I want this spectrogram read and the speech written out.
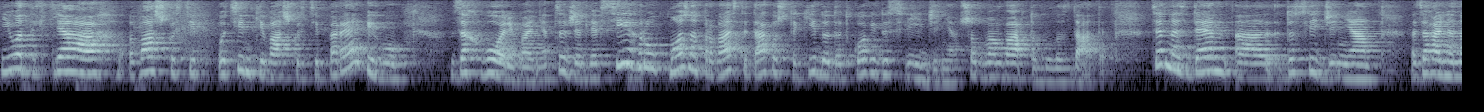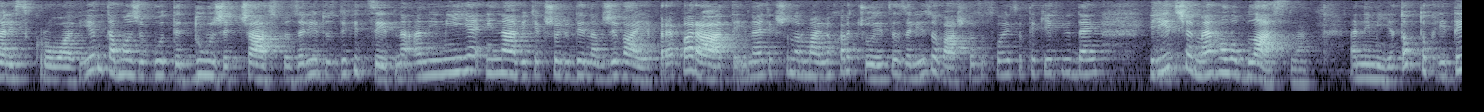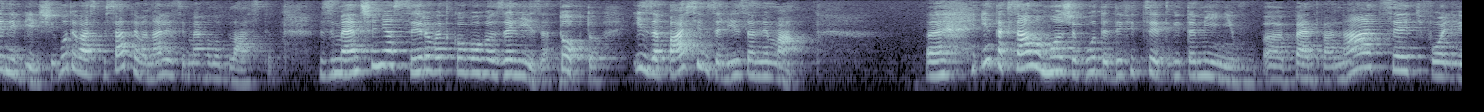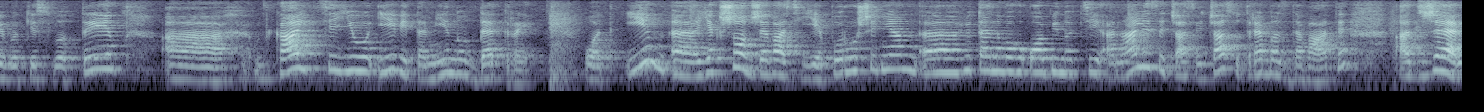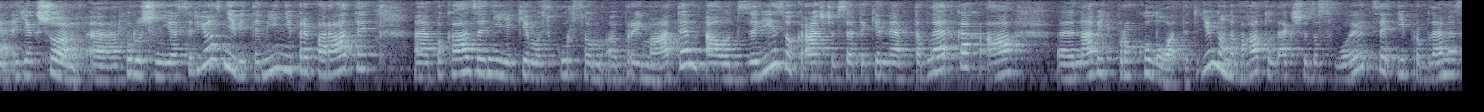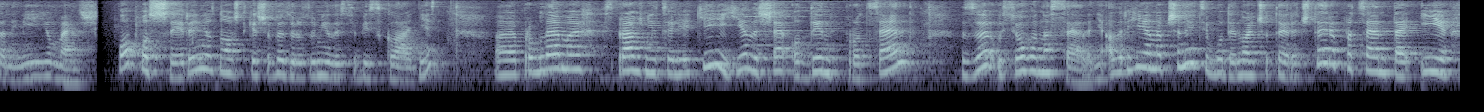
І от для важкості, оцінки важкості перебігу захворювання, це вже для всіх груп, можна провести також такі додаткові дослідження, щоб вам варто було здати. Це в нас йде дослідження, загальний аналіз крові, там може бути дуже часто залізодефіцитна анемія, і навіть якщо людина вживає препарати, і навіть якщо нормально харчується, залізо важко засвоїться в таких людей, рідше мегалобласна анемія, тобто клітини більші. Буде вас писати в аналізі мегалобласти. Зменшення сироваткового заліза, тобто і запасів заліза нема. Е, І так само може бути дефіцит вітамінів В12, фолієвої кислоти, кальцію і вітаміну Д3. От. І е, якщо вже у вас є порушення е, глютенового обміну, ці аналізи час від часу треба здавати. Адже якщо е, порушення серйозні, вітамінні препарати е, показані якимось курсом е, приймати, а от залізо краще все-таки не в таблетках, а е, навіть проколоти. Тоді воно набагато легше засвоюється і проблеми з анемією менші. По поширенню, знову ж таки, щоб ви зрозуміли собі складність. Е, Проблеми справжньої целіакії є лише 1% з усього населення. Алергія на пшениці буде 0,4-4% і е,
